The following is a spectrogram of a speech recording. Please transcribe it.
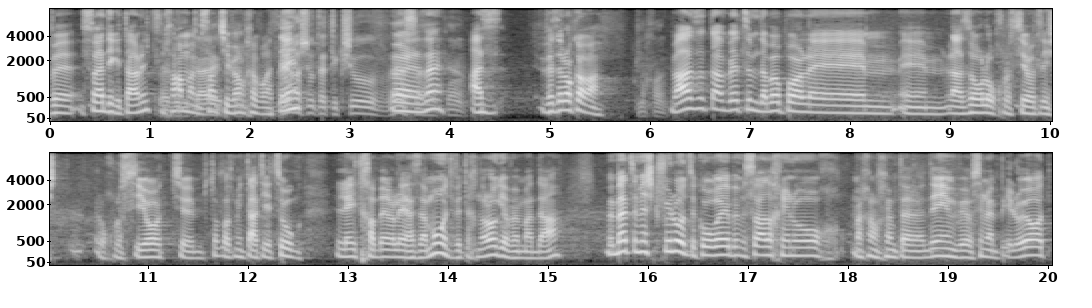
וישראל דיגיטלית, סליחה, מהמשרד שוויון כן. חברתי. ורשות התקשוב, וזה, והשר, כן, אז, וזה לא קרה. נכון. ואז אתה בעצם מדבר פה על אה, אה, לעזור לאוכלוסיות, לאוכלוסיות שסובלות מתת ייצוג, להתחבר ליזמות וטכנולוגיה ומדע. ובעצם יש כפילות, זה קורה במשרד החינוך, מחנכים את הילדים ועושים להם פעילויות,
